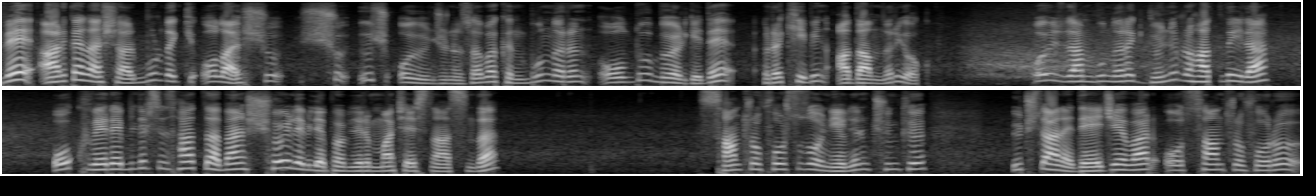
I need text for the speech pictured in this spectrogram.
Ve arkadaşlar buradaki olay şu şu 3 oyuncunuza bakın bunların olduğu bölgede rakibin adamları yok. O yüzden bunlara gönül rahatlığıyla ok verebilirsiniz. Hatta ben şöyle bile yapabilirim maç esnasında. Santroforsuz oynayabilirim. Çünkü 3 tane DC var. O santroforu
